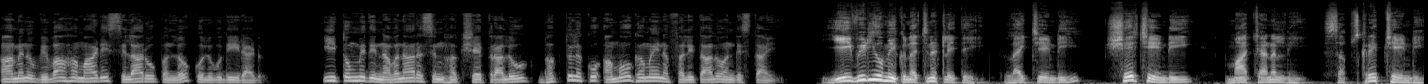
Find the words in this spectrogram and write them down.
ఆమెను వివాహమాడి శిలారూపంలో కొలువుదీరాడు. ఈ తొమ్మిది నవనారసింహ క్షేత్రాలు భక్తులకు అమోఘమైన ఫలితాలు అందిస్తాయి. ఈ వీడియో మీకు నచ్చినట్లయితే లైక్ చేయండి షేర్ చేయండి మా ఛానల్ని సబ్స్క్రైబ్ చేయండి.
